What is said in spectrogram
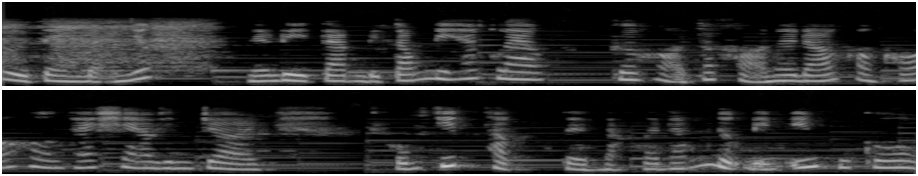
người tàn bạo nhất. Nếu đi tâm bị tống đi hát lao, cơ hội thoát khỏi nơi đó còn khó hơn thái sao trên trời. Khốn kiếp thật, tề mặt đã nắm được điểm yếu của cô.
